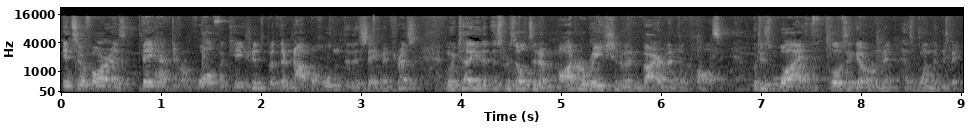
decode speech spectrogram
insofar as they have different qualifications, but they're not beholden to the same interests. And we tell you that this results in a moderation of environmental policy, which is why closing government has won the debate.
